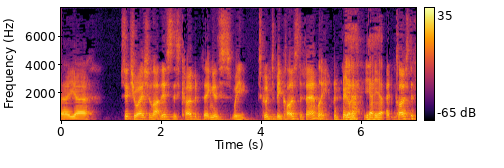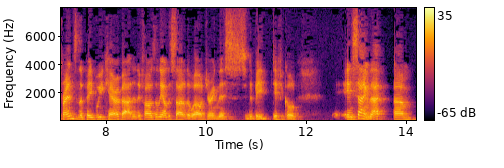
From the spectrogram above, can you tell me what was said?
a uh, situation like this, this COVID thing is we. It's good to be close to family, really. Yeah, yeah, yeah. and close to friends and the people you care about. And if I was on the other side of the world during this, it'd be difficult. In saying that, um,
